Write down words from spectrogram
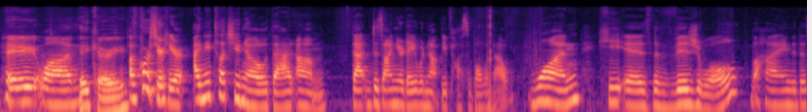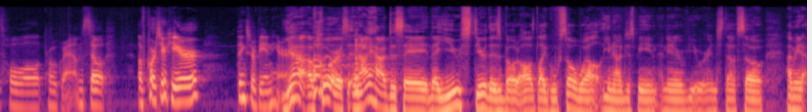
Hey, Juan. Hey, Carrie. Of course, you're here. I need to let you know that um, that Design Your Day would not be possible without Juan, he is the visual behind this whole program. So, of course, you're here. Thanks for being here. Yeah, of course. and I have to say that you steer this boat all like so well, you know, just being an interviewer and stuff. So, I mean,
